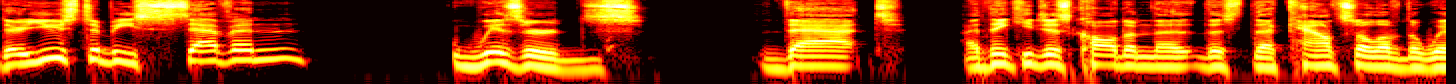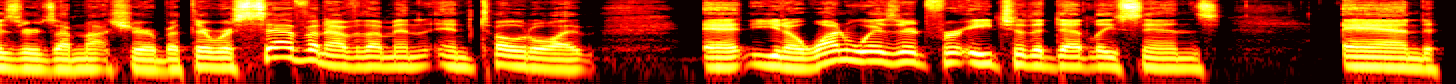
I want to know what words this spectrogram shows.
there used to be seven wizards that I think he just called them the the, the council of the wizards. I'm not sure, but there were seven of them in in total. And you know, one wizard for each of the deadly sins. And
